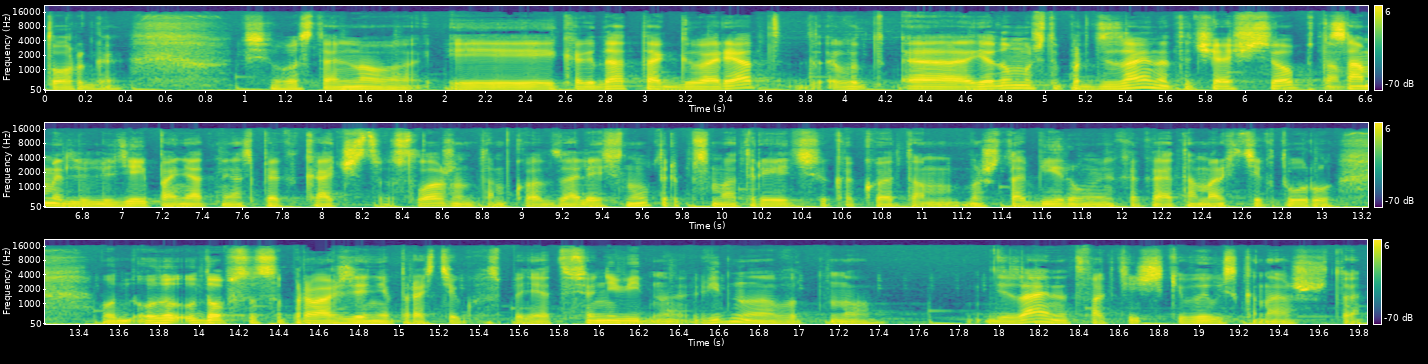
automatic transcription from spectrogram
торга, всего остального. И когда так говорят, вот э, я думаю, что про дизайн это чаще всего потому, самый для людей понятный аспект качества. Сложно там куда-то залезть внутрь, посмотреть, какое там масштабирование, какая там архитектура, удобство сопровождения, прости господи, это все не видно. Видно вот, ну, дизайн — это фактически вывеска наша, что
